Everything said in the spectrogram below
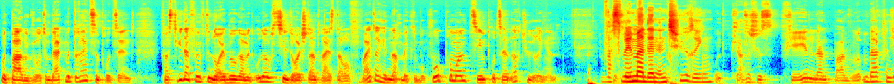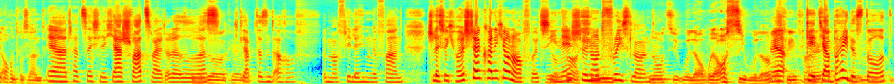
und Baden-Württemberg mit 13%. Fast jeder fünfte Neubürger mit Urlaubsziel Deutschland reist darauf weiterhin nach Mecklenburg-Vorpommern, 10% nach Thüringen. Was will man denn in Thüringen? Und klassisches Ferienland Baden-Württemberg finde ich auch interessant. Ja, tatsächlich. Ja, Schwarzwald oder sowas. so, okay. Ich glaube, da sind auch immer viele hingefahren. Schleswig-Holstein kann ich auch noch vollziehen, ne? klar, Schön Nordfriesland. Nordseeurlaub oder Ostseeurlaub. Ja, auf jeden Fall. geht ja beides dort.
